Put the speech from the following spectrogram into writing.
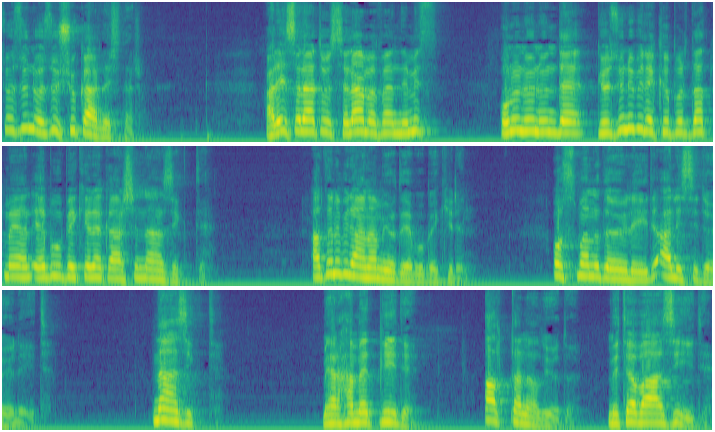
Sözün özü şu kardeşler. Aleyhissalatü vesselam Efendimiz onun önünde gözünü bile kıpırdatmayan Ebu Bekir'e karşı nazikti. Adını bile anamıyordu Ebu Bekir'in. Osman'ı da öyleydi, Ali'si de öyleydi. Nazikti. Merhametliydi. Alttan alıyordu. Mütevaziydi.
